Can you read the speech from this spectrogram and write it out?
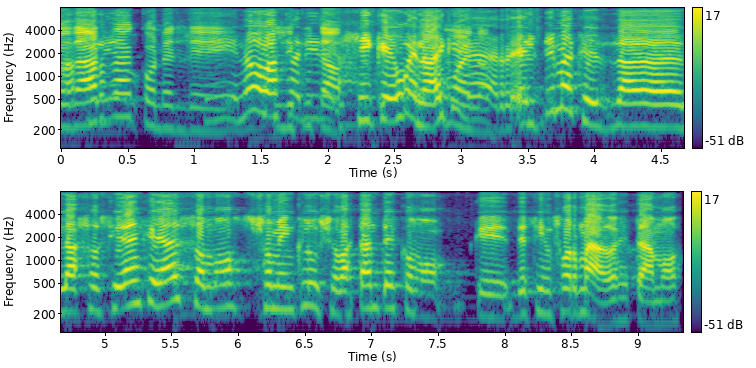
Odarda, con el de sí, no, va a salir. Así que bueno, hay que ver. El tema es que la, sociedad en general somos, yo me incluyo, bastantes como que desinformados estamos.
